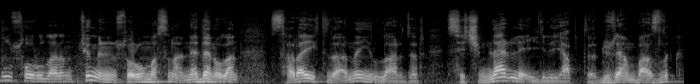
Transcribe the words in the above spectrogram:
bu soruların tümünün sorulmasına neden olan saray iktidarının yıllardır seçimlerle ilgili yaptığı düzenbazlık,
